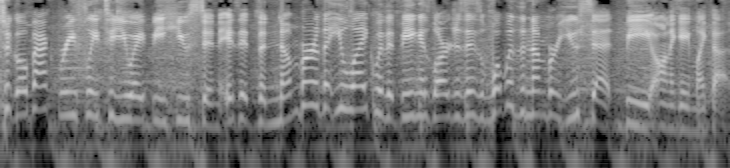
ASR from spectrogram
To go back briefly to UAB Houston, is it the number that you like with it being as large as it is? What would the number you set be on a game like that?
